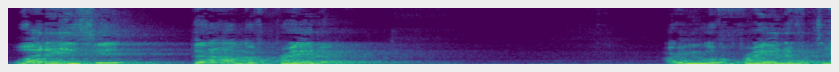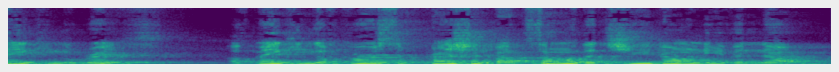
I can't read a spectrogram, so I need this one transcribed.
what is it that I'm afraid of? Are you afraid of taking a risk, of making a first impression about someone that you don't even know?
